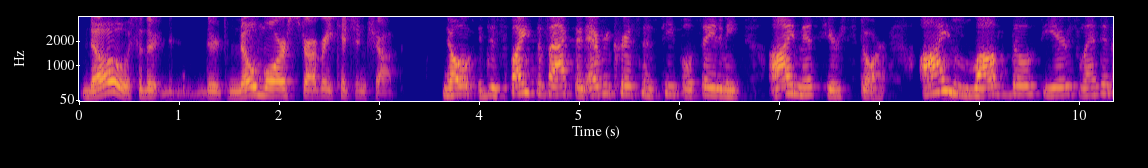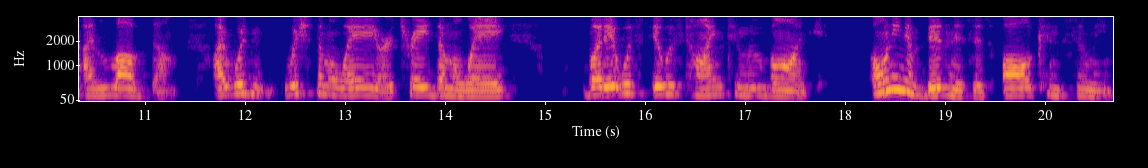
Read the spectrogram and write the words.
No. So there, there's no more strawberry kitchen shop. No, despite the fact that every Christmas people say to me, "I miss your store." I love those years, Lyndon. I love them. I wouldn't wish them away or trade them away, but it was it was time to move on. Owning a business is all consuming.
